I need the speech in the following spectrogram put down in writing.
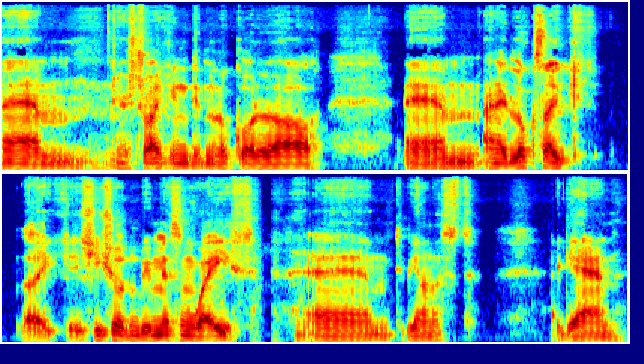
um, her striking didn't look good at all, um, and it looks like like she shouldn't be missing weight. Um, to be honest, again,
